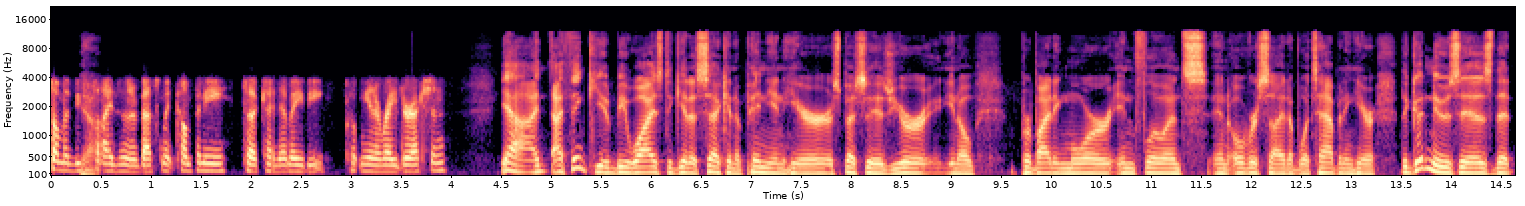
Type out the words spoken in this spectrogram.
someone besides yeah. an investment company to kind of maybe put me in the right direction. Yeah, I, I think you'd be wise to get a second opinion here, especially as you're, you know, providing more influence and oversight of what's happening here. The good news is that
